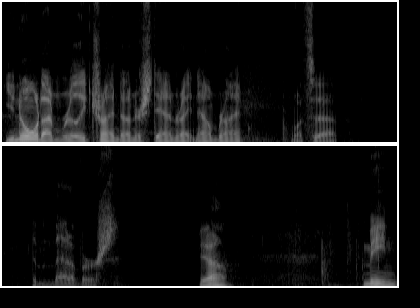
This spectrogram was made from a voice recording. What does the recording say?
You know what I'm really trying to understand right now, Brian? What's that? The metaverse. Yeah. I mean,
